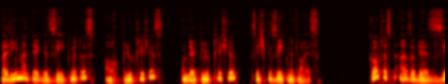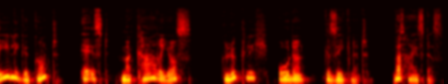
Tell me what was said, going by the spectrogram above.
weil jemand, der gesegnet ist, auch glücklich ist und der Glückliche sich gesegnet weiß. Gott ist also der selige Gott, er ist Makarios, glücklich oder gesegnet. Was heißt das?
